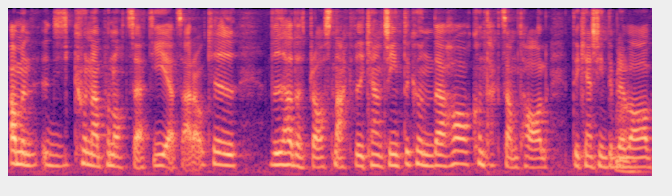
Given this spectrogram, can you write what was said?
ja, men, kunna på något sätt ge ett så här, okej, vi hade ett bra snack, vi kanske inte kunde ha kontaktsamtal, det kanske inte blev av,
